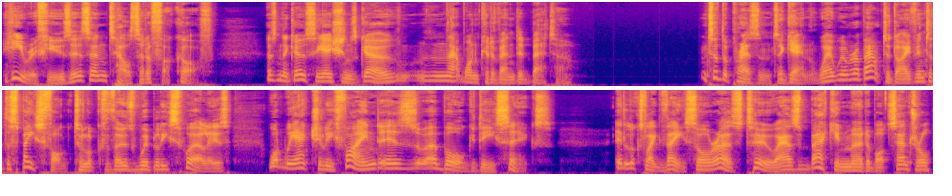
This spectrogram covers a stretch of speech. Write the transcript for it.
He refuses and tells her to fuck off. As negotiations go, that one could have ended better. To the present again, where we're about to dive into the space fog to look for those wibbly swirlies. What we actually find is a Borg D6. It looks like they saw us too, as back in Murderbot Central,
